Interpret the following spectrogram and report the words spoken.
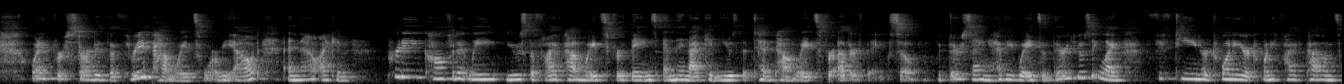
when I first started, the three pound weights wore me out and now I can pretty confidently use the five pound weights for things and then I can use the 10 pound weights for other things. So if they're saying heavy weights and they're using like 15 or 20 or 25 pounds,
